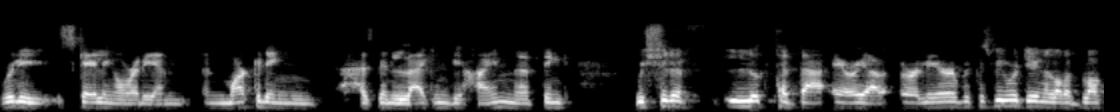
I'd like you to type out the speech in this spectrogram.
really scaling already and, and marketing has been lagging behind. And I think we should have looked at that area earlier because we were doing a lot of blog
